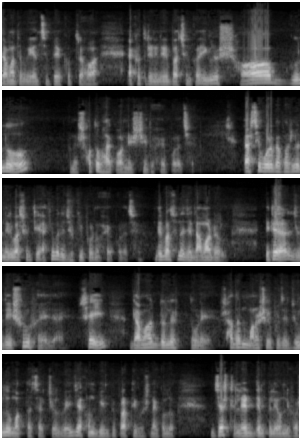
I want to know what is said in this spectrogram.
জামাত এবং এনসিপি একত্র হওয়া, একত্রে নির্বাচন করা, এগুলো সবগুলো মানে শতভাগ অনিশ্চিত হয়ে পড়েছে। তার চেয়ে বড় ব্যাপার হলো নির্বাচনটি একেবারে ঝুঁকিপূর্ণ হয়ে পড়েছে। নির্বাচনে যে ডামাডোল এটা যদি শুরু হয়ে যায় সেই ডামাডোলের তোড়ে সাধারণ মানুষের উপর যে জুলুম অত্যাচার চলবে, এই যে এখন বিএনপি প্রার্থী ঘোষণা করল just let them play only for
